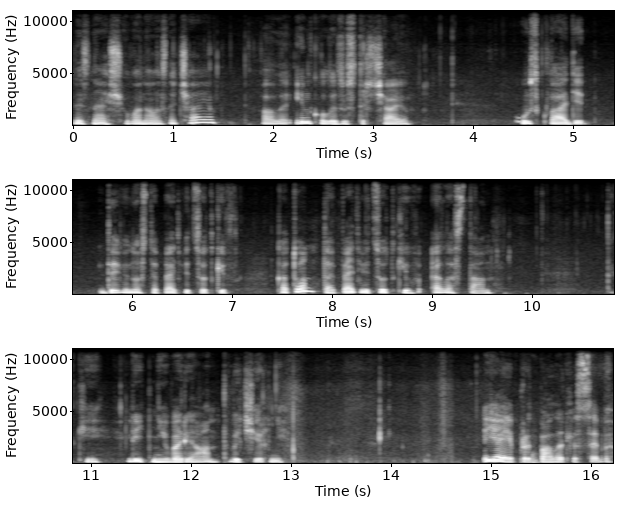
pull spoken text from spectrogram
Не знаю, що вона означає, але інколи зустрічаю. У складі 95% катон та 5% еластан. Такий літній варіант вечірній. Я її придбала для себе.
